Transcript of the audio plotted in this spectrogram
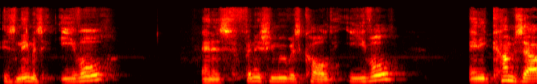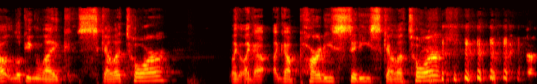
his name is Evil, and his finishing move is called Evil, and he comes out looking like Skeletor, like like a like a Party City Skeletor, the,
